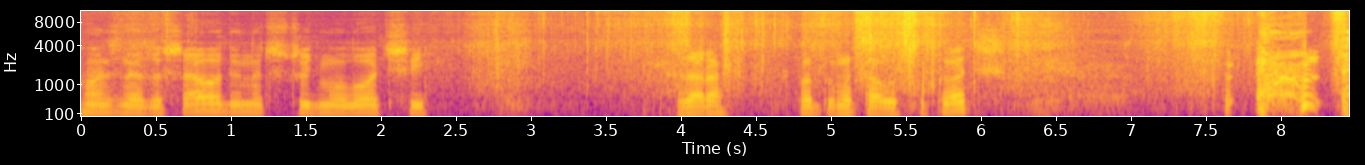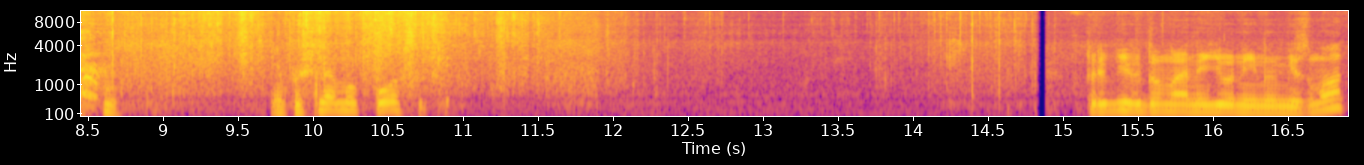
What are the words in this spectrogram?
Вон знизу ще один чуть молодший. Зараз складу металошукач. І почнемо пошуки. Прибіг до мене юний нумізмат.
